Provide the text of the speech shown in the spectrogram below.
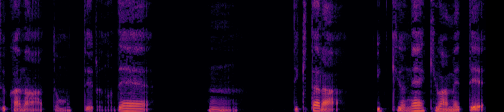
ドかなと思ってるので、うん、できたら一級ね、極めて、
